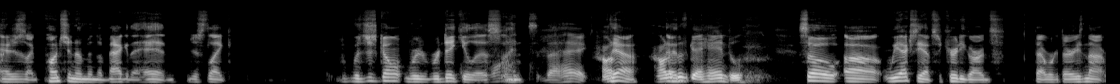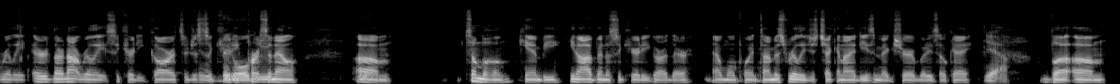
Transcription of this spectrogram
and just like punching him in the back of the head just like was just going ri- ridiculous and- What the heck? How, yeah how did and- this get handled? so uh we actually have security guards that work there. He's not really or they're not really security guards they're just He's security dude? personnel. Yeah. um some of them can be. You know i've been a security guard there at one point in time it's really just checking ids and make sure everybody's okay. Yeah. but um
